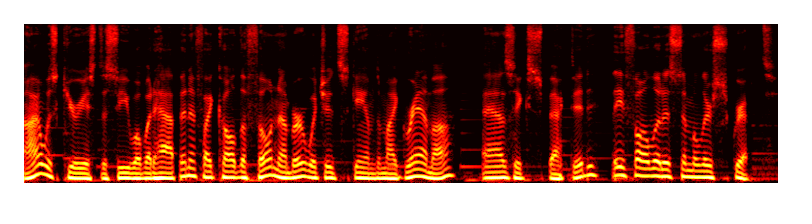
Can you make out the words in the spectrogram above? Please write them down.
I was curious to see what would happen if I called the phone number which had scammed my grandma. As expected, they followed a similar script.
